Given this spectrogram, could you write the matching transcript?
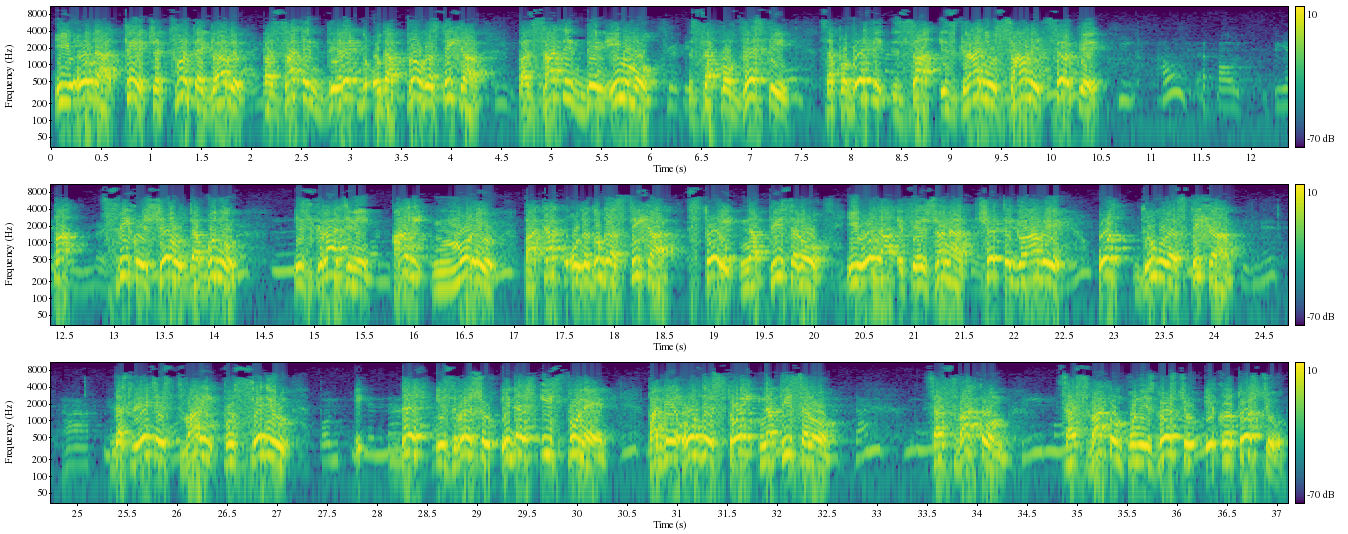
i oda te četvrte glave, pa zatim direktno od prvoga stiha, pa zatim gdje imamo zapovesti, zapovesti za izgradnju same crkve. Pa svi koji želu da budu izgrađeni, ali moraju, pa kako od druga stiha stoji napisano i oda Efežana četiri glave od drugoga stiha, da sljedeće stvari posjediju, da ih izvršu i da ih ispune. Pa gdje ovdje stoji napisano sa svakom, sa svakom poniznošću i krotošću,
